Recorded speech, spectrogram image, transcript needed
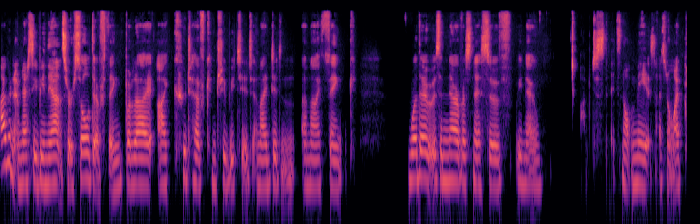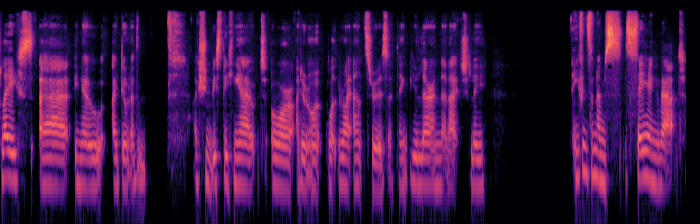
I wouldn't have necessarily been the answer or solved everything, but I, I could have contributed and I didn't. And I think whether it was a nervousness of, you know, I'm just, it's not me, it's, it's not my place, uh, you know, I don't have, I shouldn't be speaking out or I don't know what the right answer is. I think you learn that actually even sometimes saying that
